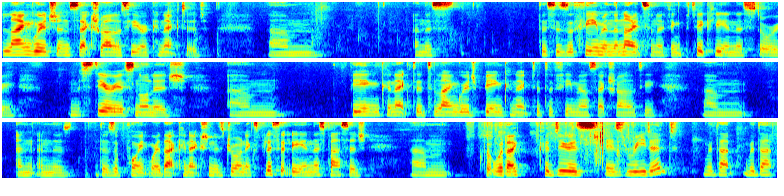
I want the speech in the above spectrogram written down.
language and sexuality are connected. Um, and this this is a theme in the Nights, and I think particularly in this story, mysterious knowledge, um, being connected to language, being connected to female sexuality. Um, and, and there's, there's a point where that connection is drawn explicitly in this passage. Um, but what I could do is, is read it with that, with that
